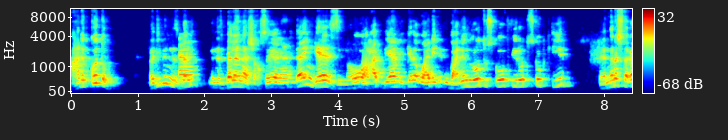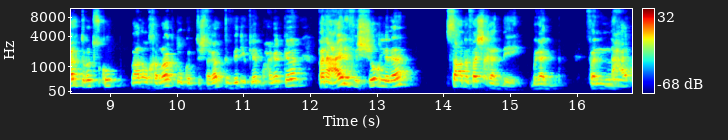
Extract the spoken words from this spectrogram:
عن الكتب. فدي بالنسبة لي آه. بالنسبة لي أنا شخصيا يعني ده إنجاز إن هو حد يعمل كده. وبعدين وبعدين rotoscope في rotoscope كتير. لأن أنا اشتغلت rotoscope بعد ما اتخرجت وكنت اشتغلت في video clip وحاجات كده فأنا عارف الشغل ده صعب فشخ قد إيه بجد. فإن حد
